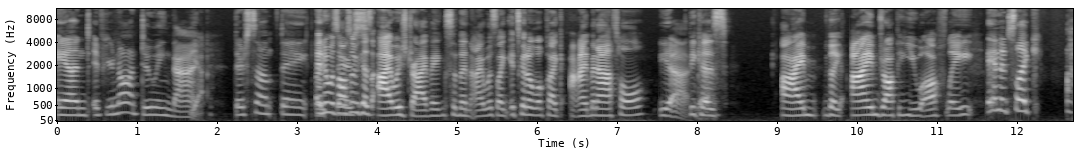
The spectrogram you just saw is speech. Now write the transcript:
and if you're not doing that Yeah. there's something and it like, was also because I was driving, so then I was like, it's gonna look like I'm an asshole yeah because I'm like I'm dropping you off late. and it's like ugh,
